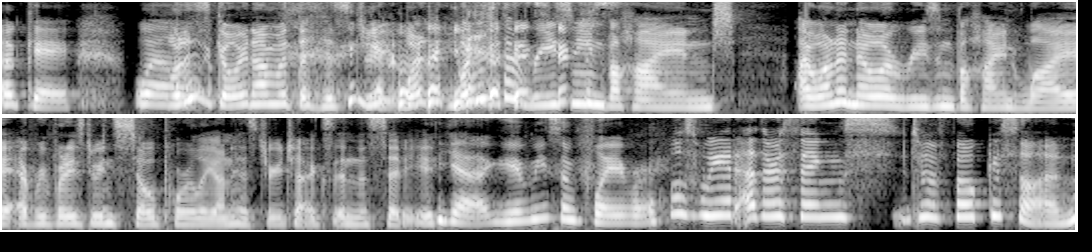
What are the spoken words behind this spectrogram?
okay. Well, What is going on with the history? What what- what is the reasoning behind I want to know a reason behind why everybody's doing so poorly on history checks in the city. Yeah, give me some flavor. Well, we had other things to focus on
